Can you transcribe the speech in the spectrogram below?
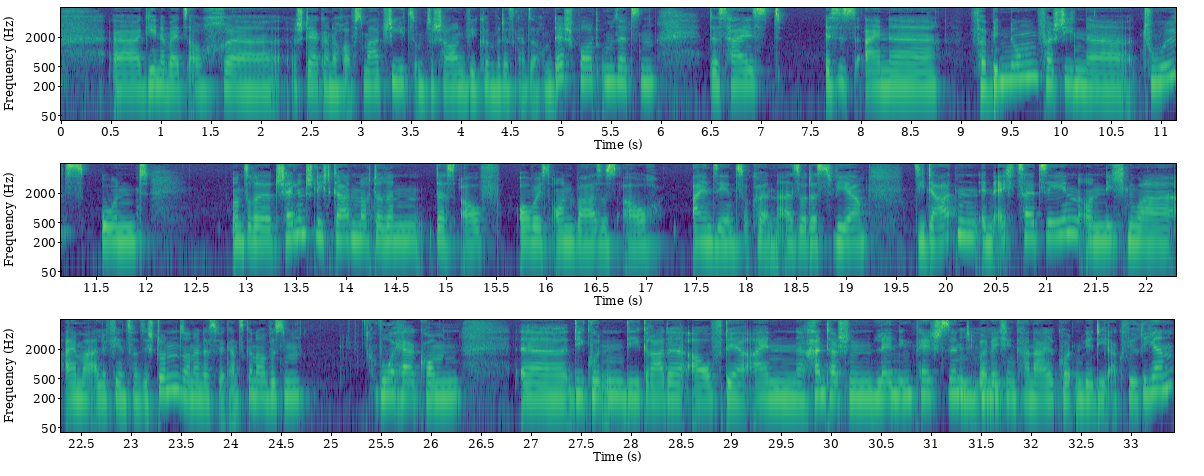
äh, gehen aber jetzt auch äh, stärker noch auf Smart Sheets, um zu schauen, wie können wir das Ganze auch im Dashboard umsetzen. Das heißt, es ist eine Verbindung verschiedener Tools und unsere Challenge liegt gerade noch darin, das auf Always-On-Basis auch einsehen zu können. Also, dass wir die Daten in Echtzeit sehen und nicht nur einmal alle 24 Stunden, sondern dass wir ganz genau wissen, woher kommen äh, die Kunden, die gerade auf der einen Handtaschen-Landingpage sind, mhm. über welchen Kanal konnten wir die akquirieren.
